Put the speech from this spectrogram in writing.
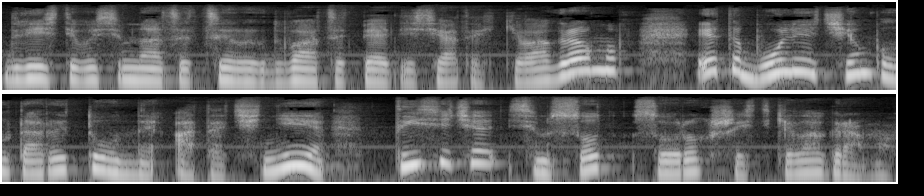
218,25 килограммов – это более чем полторы тонны, а точнее 1746 килограммов.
